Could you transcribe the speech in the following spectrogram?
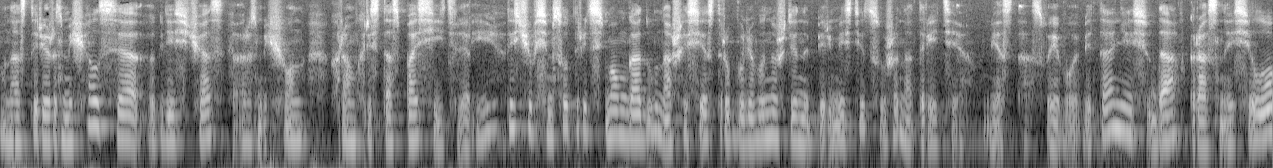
монастырь размещался, где сейчас размещен храм Христа Спасителя. И в 1837 году наши сестры были вынуждены переместиться уже на третье место своего обитания, сюда, в Красное Село,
